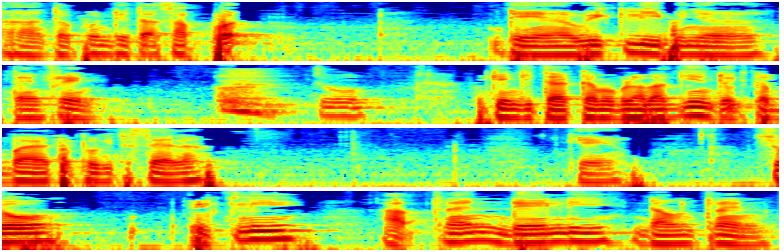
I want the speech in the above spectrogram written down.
uh, ataupun dia tak support dia weekly punya time frame. So mungkin kita akan berbelah bagi untuk kita buy ataupun kita sell lah okay. So weekly uptrend, daily, downtrend.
